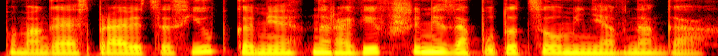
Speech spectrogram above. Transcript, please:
помогая справиться с юбками, норовившими запутаться у меня в ногах.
